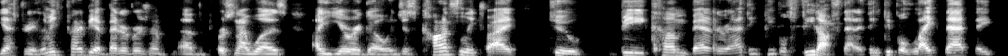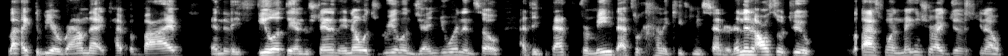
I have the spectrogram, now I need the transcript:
yesterday. Let me try to be a better version of, of the person I was a year ago and just constantly try to become better. And I think people feed off that. I think people like that. They like to be around that type of vibe and they feel it, they understand it, they know it's real and genuine. And so I think that for me, that's what kind of keeps me centered. And then also too, last one, making sure I just, you know,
